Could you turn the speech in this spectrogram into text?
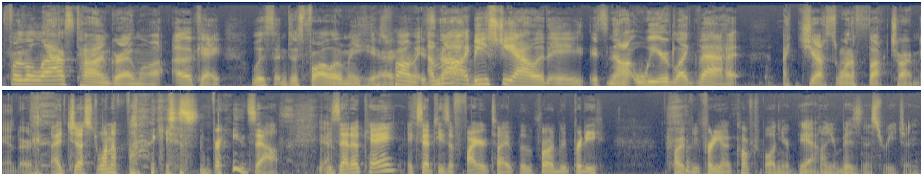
For the last time, Grandma. Okay, listen, just follow me here. Just follow me. It's I'm not not, like- bestiality. It's not weird like that. I just want to fuck Charmander. I just want to fuck his brains out. Is that okay? Except he's a fire type. It would probably be pretty, probably be pretty uncomfortable in your Yeah. on your business region.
